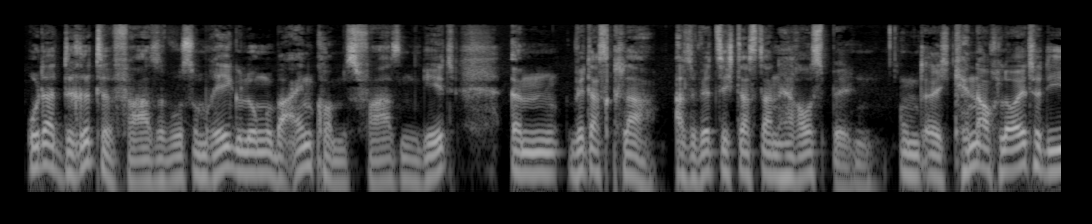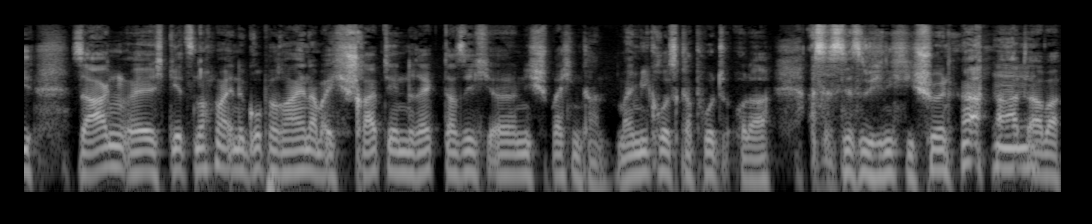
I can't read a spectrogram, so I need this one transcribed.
oder dritte Phase, wo es um Regelungen über Einkommensphasen geht, ähm, wird das klar. Also wird sich das dann herausbilden. Und äh, ich kenne auch Leute, die sagen, äh, ich gehe jetzt nochmal in eine Gruppe rein, aber ich schreibe denen direkt, dass ich äh, nicht sprechen kann. Mein Mikro ist kaputt oder, also es ist natürlich nicht die schöne Art, mhm. aber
